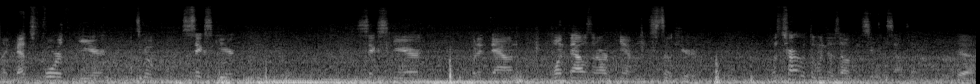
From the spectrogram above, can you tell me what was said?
Like that's fourth gear. Let's go sixth gear. Sixth gear. Put it down. 1,000 RPM. You can still hear it. Let's try it with the windows up and see what it sounds like. Yeah.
